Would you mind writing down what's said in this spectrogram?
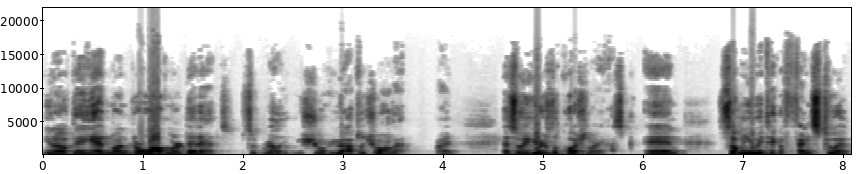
You know, if they had money, a lot of them are dead ends. I said, really? You sure? You're absolutely sure on that, right? And so here's the question I ask. And some of you may take offense to it,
